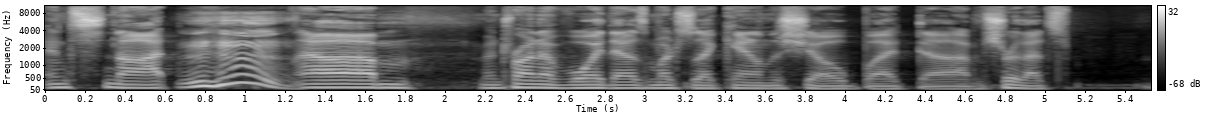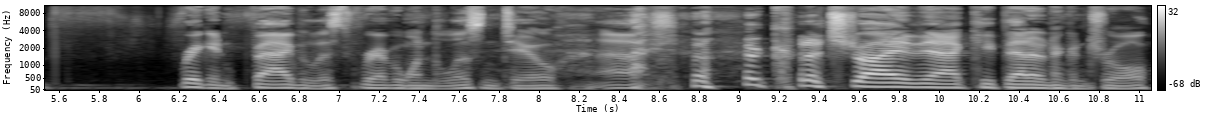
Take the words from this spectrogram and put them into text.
and snot. Mm-hmm. Um, been trying to avoid that as much as I can on the show, but uh, I'm sure that's friggin' fabulous for everyone to listen to. Uh, gonna try and uh, keep that under control.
